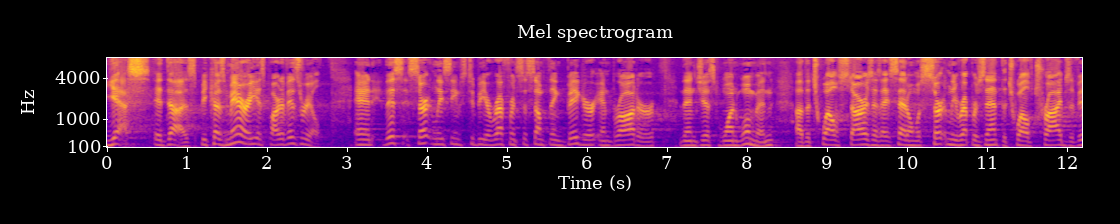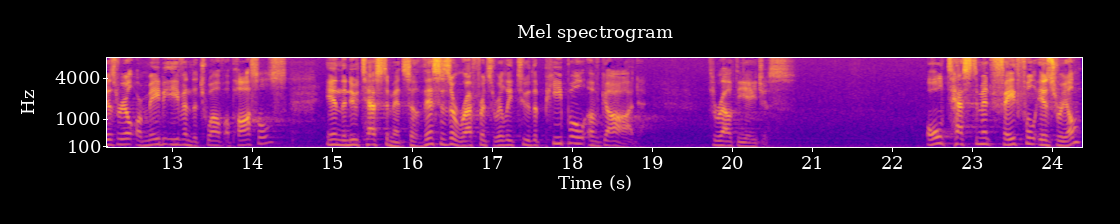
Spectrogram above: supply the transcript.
Yes, it does, because Mary is part of Israel. And this certainly seems to be a reference to something bigger and broader than just one woman. Uh, the 12 stars, as I said, almost certainly represent the 12 tribes of Israel, or maybe even the 12 apostles in the New Testament. So this is a reference really to the people of God throughout the ages. Old Testament faithful Israel,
